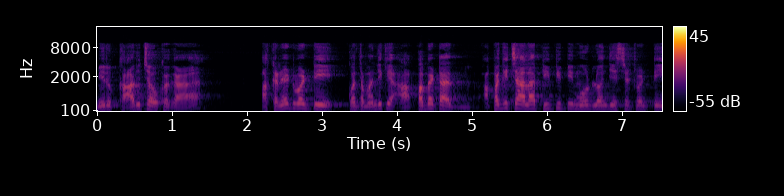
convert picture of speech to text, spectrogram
మీరు కారు చౌకగా అక్కడటువంటి కొంతమందికి అప్పబెట్ట అప్పగించాలా పీపీపీ మోడ్లో చేసేటువంటి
